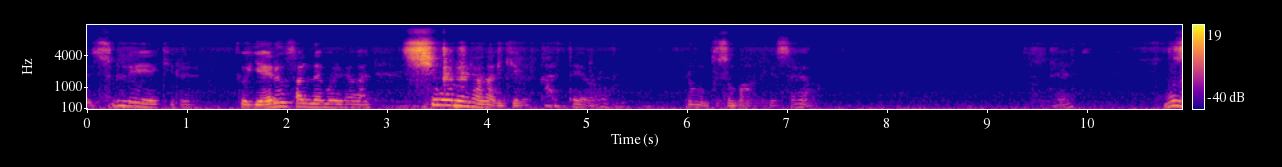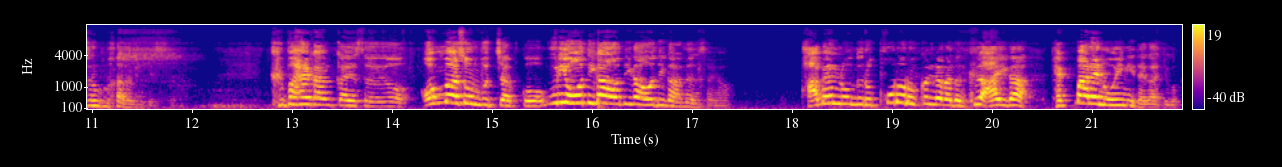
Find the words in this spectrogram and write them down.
그 순례의 길을 그 예루살렘을 향한 시온을 향한 길을 갈 때요. 여러분 무슨 마음이겠어요? 네? 무슨 마음이겠어요? 그 발강가에서요. 엄마 손 붙잡고 우리 어디가 어디가 어디가 하면서요. 바벨론으로 포로로 끌려가던 그 아이가 백발의 노인이 돼가지고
